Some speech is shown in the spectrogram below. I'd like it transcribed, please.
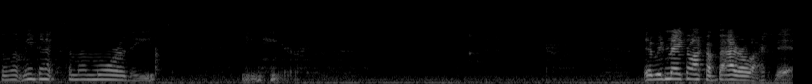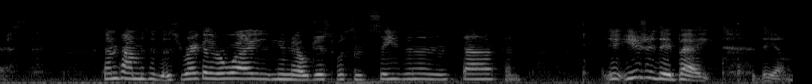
So let me duck some more of these in here. They would make like a batter like this. Sometimes it was regular way, you know, just with some seasoning and stuff. And usually they baked them.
